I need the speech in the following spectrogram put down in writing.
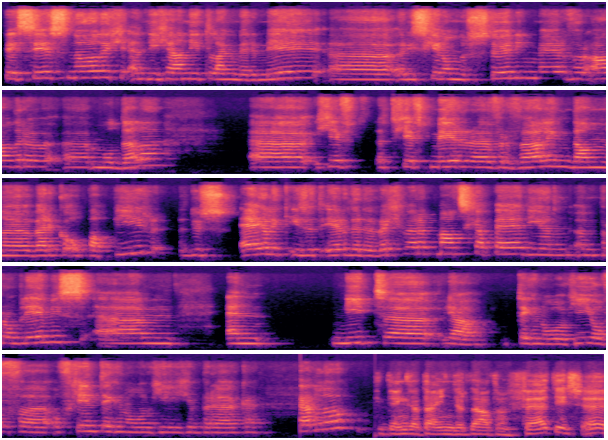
PC's nodig en die gaan niet lang meer mee. er is geen ondersteuning meer voor oudere modellen. Geeft, het geeft meer vervuiling dan werken op papier. Dus eigenlijk is het eerder de wegwerpmaatschappij die een, een probleem is. Um, en niet ja, technologie of, of geen technologie gebruiken. Carlo? Ik denk dat dat inderdaad een feit is. Hè.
